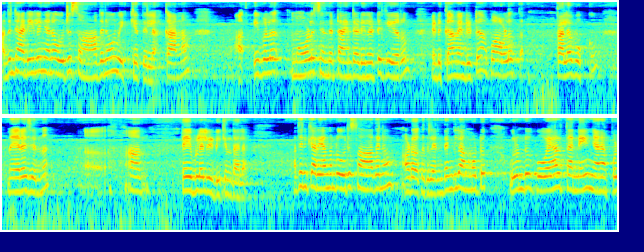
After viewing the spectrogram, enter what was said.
അതിന്റെ അടിയിൽ ഞാൻ ഒരു സാധനവും വെക്കത്തില്ല. കാരണം ഇവൾ മോൾ ചെന്നിട്ട് അതിന്റെ അടിയിലിട്ട് കീറും എടുക്കാൻ വേണ്ടിയിട്ട്. അപ്പോൾ അവൾ തല പൊക്കും നേരെ ചെന്ന് ആ ടേബിളിൽ ഇടിക്കും തല. അതെനിക്കറിയാവുന്നതുകൊണ്ട് ഒരു സാധനവും അവിടെ വെക്കത്തില്ല. എന്തെങ്കിലും അങ്ങോട്ട് ഉരുണ്ട് പോയാൽ തന്നെയും ഞാൻ അപ്പോൾ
